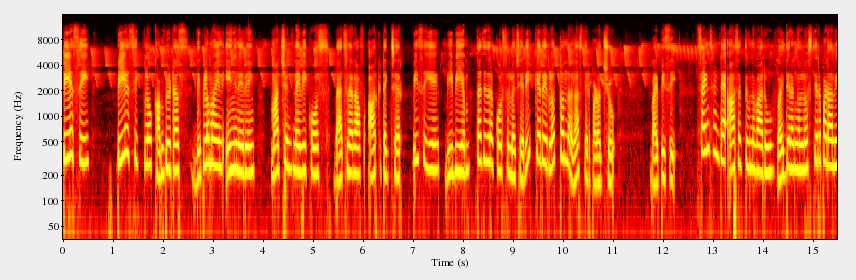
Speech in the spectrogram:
పిఎస్సి బీఎస్సీలో computers diploma in engineering merchant navy course bachelor of architecture BCA BBM తదితర కోర్సుల్లో చేరి కెరీర్లో తొందరగా స్థిరపడవచ్చు బైపీసీ సైన్స్ అంటే ఆసక్తి ఉన్నవారు వైద్య రంగంలో స్థిరపడాలి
